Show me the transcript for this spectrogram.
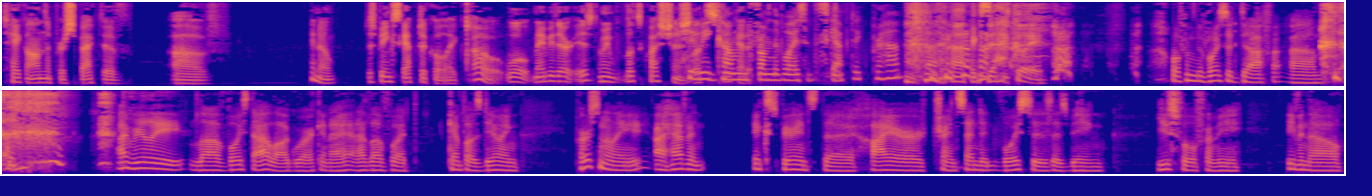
take on the perspective of you know just being skeptical. Like, oh, well, maybe there is. I mean, let's question it. Should we Let's look come at it. from the voice of the skeptic, perhaps? exactly? Well, from the voice of Duff, um, I really love voice dialogue work, and I and I love what Genpo's doing. Personally, I haven't experienced the higher transcendent voices as being useful for me, even though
